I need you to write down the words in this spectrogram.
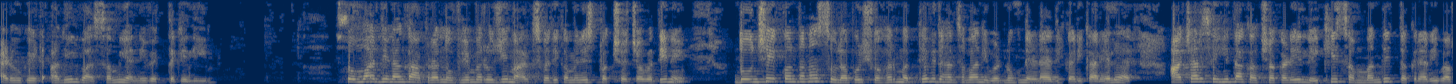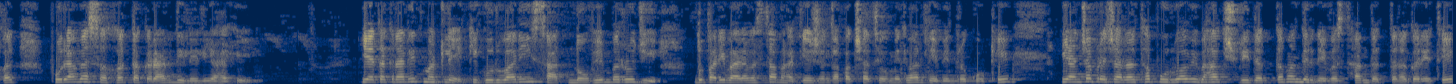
अॅडव्होकेट अनिल वासम यांनी व्यक्त केली. सोमवार दिनांक अकरा नोव्हेंबर रोजी मार्क्सवादी कम्युनिस्ट पक्षाच्या वतीने दोनशे एकोणपन्नास सोलापूर शहर मध्य विधानसभा निवडणूक निर्णय अधिकारी कार्यालयात आचारसंहिता कक्षाकडे लेखी संबंधित तक्रारीबाबत पुराव्यासह तक्रार दिलेली आहे. या तक्रारीत म्हटले की गुरुवारी सात नोव्हेंबर रोजी दुपारी बारा वाजता भारतीय जनता पक्षाचे उमेदवार देवेंद्र कोठे यांच्या प्रचारार्थ पूर्व विभाग श्री दत्त मंदिर देवस्थान दत्तनगर येथे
